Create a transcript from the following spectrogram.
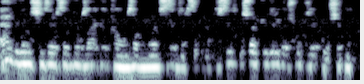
Eğer videomuz işinize yararsa videomuza alakalı kanalımıza abone olarak destek alabilirsiniz. Bir sonraki videoda görüşmek üzere. Hoşçakalın.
